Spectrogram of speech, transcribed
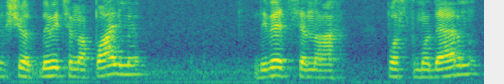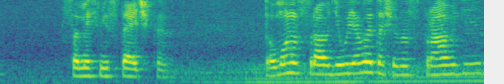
Якщо дивитися на пальми, дивитися на постмодерн, самих містечках, то можна справді уявити, що це справді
